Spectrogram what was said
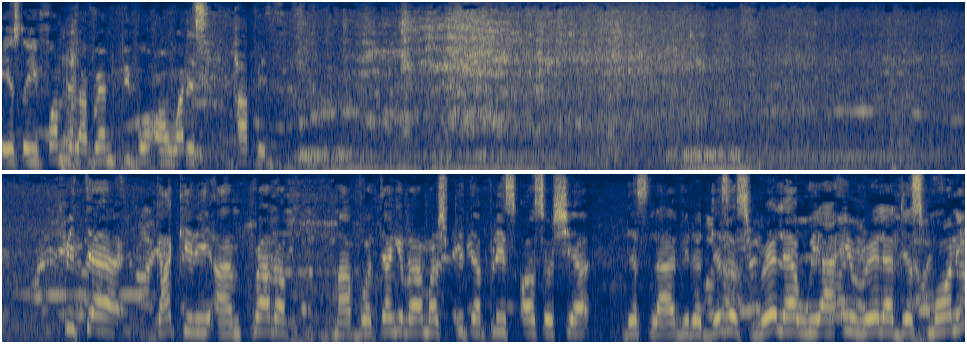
is to inform the Liberian people on what is happening. Peter Gakiri, I'm proud of my vote. Thank you very much, Peter. Please also share this live video. This is Redlight. We are in Redlight this morning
